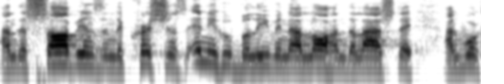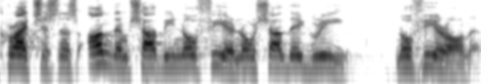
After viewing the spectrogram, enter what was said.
and the Sabians and the Christians, any who believe in Allah and the last day and work righteousness on them shall be no fear, nor shall they grieve. No fear on them.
